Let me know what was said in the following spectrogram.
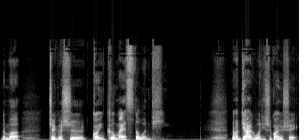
那么，这个是关于戈麦斯的问题。那么第二个问题是关于谁？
